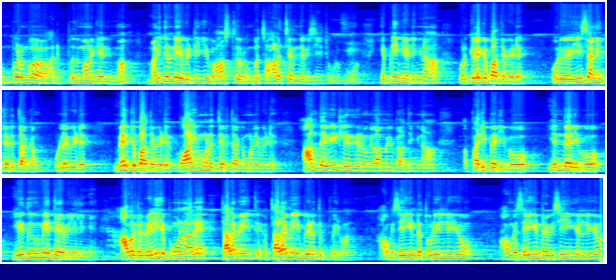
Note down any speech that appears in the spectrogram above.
ரொம்ப ரொம்ப அற்புதமான கேள்விமா மனிதனுடைய வெற்றிக்கு வாஸ்து ரொம்ப சாலச்சிறந்த விஷயத்தை கொடுக்குமா? எப்படின்னு கேட்டிங்கன்னா ஒரு கிழக்கு பார்த்த வீடு ஒரு ஈசானி தெருத்தாக்கம் உள்ள வீடு மேற்கு பார்த்த வீடு வாய்மூல தெருத்தாக்கம் உள்ள வீடு. அந்த வீட்டில் இருக்கிறவங்க எல்லாமே பார்த்தீங்கன்னா படிப்பறிவோ எந்த அறிவோ எதுவுமே தேவையில்லைங்க. அவர்கள் வெளியே போனாலே தலைமை தலைமை பீடத்துக்கு போயிடுவாங்க. அவங்க செய்கின்ற தொழில்லையோ அவங்க செய்கின்ற விஷயங்கள்லையோ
